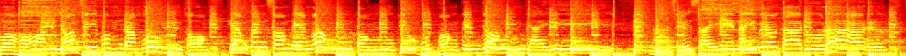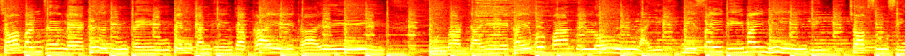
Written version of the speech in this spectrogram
ตัวหอมยอมสีผมดำอมทอง แก้มทั้งสองแดงอ่องตอง ผิวผุดผ่องเป็นย่องใหญ่หน้าสวยใสในแววตาดูร่าเริง ชอบบันเทิงและคลื่นเพลงเป็นกันเองกับใครใครคุณบาดใจใครพบผ่านเป็นลงไหล มีไซดีไม่มียิง ชอบสุงสิ่ง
